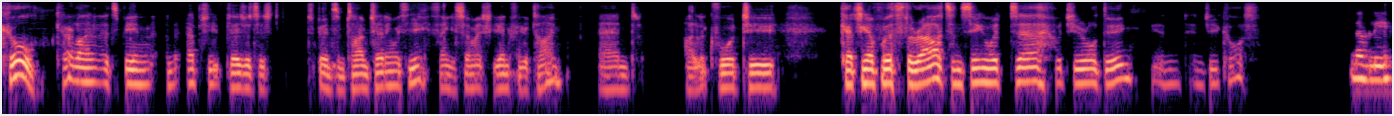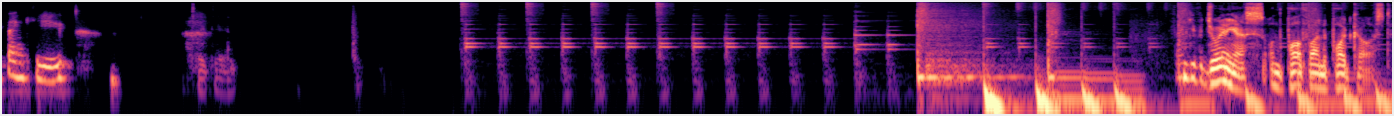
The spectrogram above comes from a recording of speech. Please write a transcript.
Cool. Caroline, it's been an absolute pleasure to spend some time chatting with you. Thank you so much again for your time. And I look forward to catching up with the route and seeing what uh, what you're all doing in, in due course. Lovely. Thank you. Take care. Thank you for joining us on the Pathfinder podcast.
